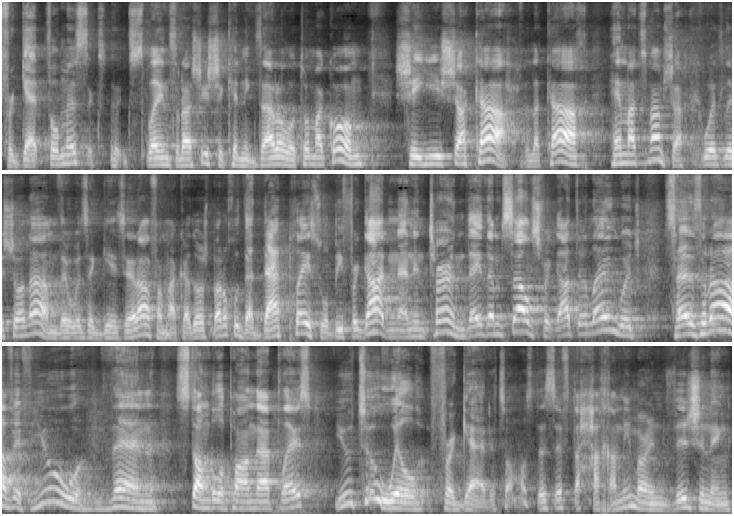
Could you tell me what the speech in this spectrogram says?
forgetfulness. Ex- explains Rashi, shekenigzaro loto makom sheyishakach v'lakach hem atzmam shachku et. There was a gezerah from Hakadosh Baruch Hu that that place will be forgotten, and in turn they themselves forgot their language. Says Rav, if you then stumble upon that place, you too will forget. It's almost as if the Hachamim are envisioning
